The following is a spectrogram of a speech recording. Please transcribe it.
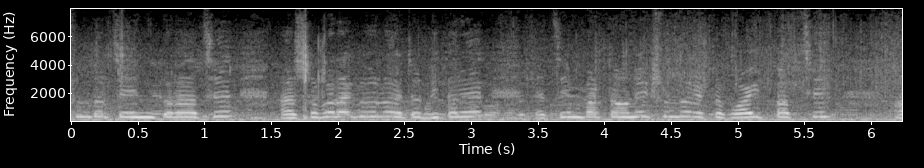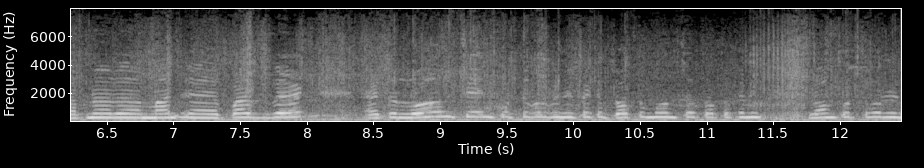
সুন্দর চেইন করা আছে। আর সবার আগে হলো এটার ভিতরে চেম্বারটা অনেক সুন্দর, একটা হোয়াইট পাচ্ছেন। আপনার পার্স ব্যাগ, একটা লং চেইন করতে পারবেন, এটাকে যত মন চায় ততখানি লং করতে পারবেন,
